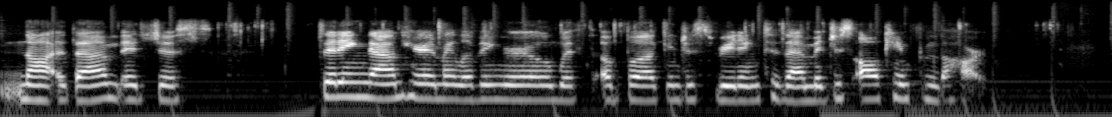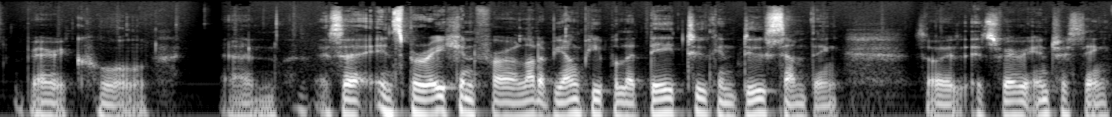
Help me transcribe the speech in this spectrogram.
not them, it's just sitting down here in my living room with a book and just reading to them. It just all came from the heart. Very cool. And it's an inspiration for a lot of young people that they too can do something. So it, it's very interesting.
